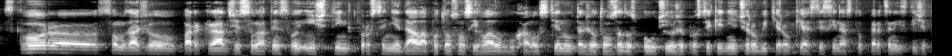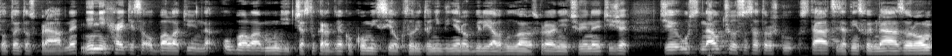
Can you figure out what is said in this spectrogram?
Skôr e, som zažil párkrát, že som na ten svoj inštinkt proste nedal a potom som si hlavu buchal o stenu, takže o tom sa dosť poučil, že proste keď niečo robíte roky a ste si na 100% istí, že toto je to správne, nenechajte sa obalať, obalamudiť častokrát nejakou komisiou, ktorí to nikdy nerobili, ale budú vám rozprávať niečo iné. Čiže, čiže už naučil som sa trošku stáť si za tým svojim názorom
